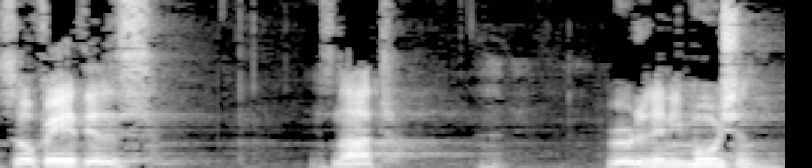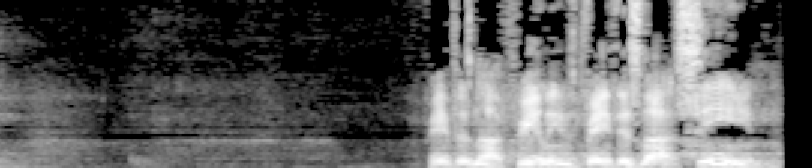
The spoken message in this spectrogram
So faith is, is not rooted in emotion. Faith is not feelings. Faith is not seeing.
